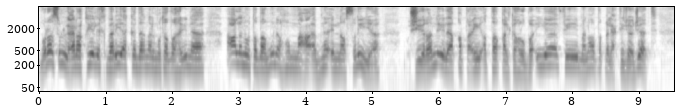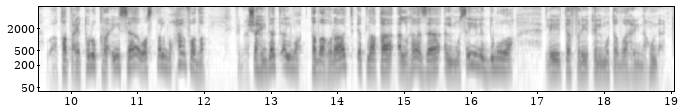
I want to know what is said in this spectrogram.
مراسل العراقية الإخبارية أكد أن المتظاهرين أعلنوا تضامنهم مع أبناء الناصرية مشيرا إلى قطع الطاقة الكهربائية في مناطق الاحتجاجات وقطع طرق رئيسة وسط المحافظة فيما شهدت التظاهرات إطلاق الغاز المسيل للدموع لتفريق المتظاهرين هناك.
